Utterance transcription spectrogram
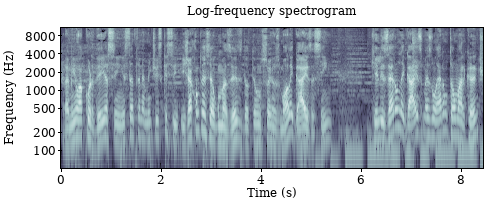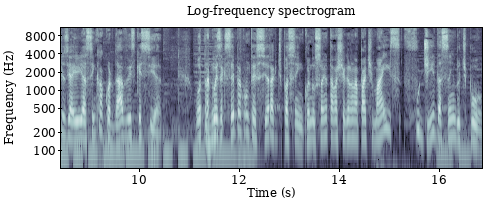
Pra mim, eu acordei assim, instantaneamente eu esqueci. E já aconteceu algumas vezes de eu ter uns sonhos mó legais, assim, que eles eram legais, mas não eram tão marcantes, e aí assim que eu acordava eu esquecia. Outra uhum. coisa que sempre acontecia era que, tipo assim, quando o sonho tava chegando na parte mais fodida, assim, do tipo,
